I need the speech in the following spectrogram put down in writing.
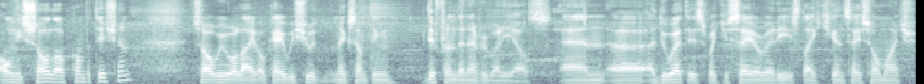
only solo competition, so we were like, okay, we should make something different than everybody else. And uh, a duet is what you say already. It's like you can say so much.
